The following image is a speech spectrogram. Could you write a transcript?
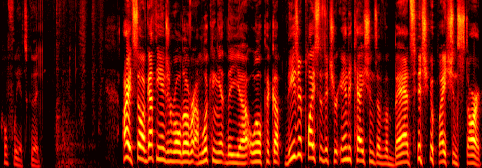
Hopefully it's good. All right, so I've got the engine rolled over. I'm looking at the uh, oil pickup. These are places that your indications of a bad situation start.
